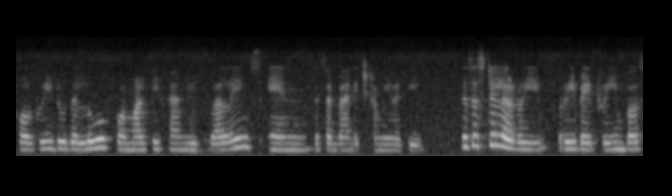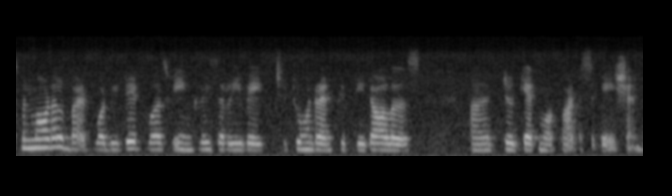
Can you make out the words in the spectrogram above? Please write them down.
called Redo the Loo for multifamily dwellings in disadvantaged community. This is still a re rebate reimbursement model, but what we did was we increased the rebate to $250 uh, to get more participation.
